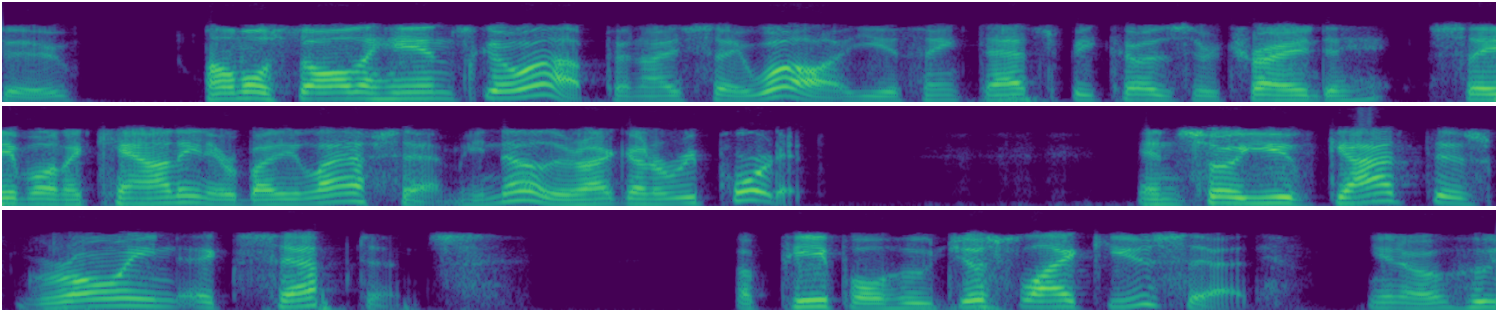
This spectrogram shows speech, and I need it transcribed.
to, almost all the hands go up. And I say, Well, you think that's because they're trying to save on accounting? Everybody laughs at me. No, they're not going to report it. And so you've got this growing acceptance of people who, just like you said, you know, who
